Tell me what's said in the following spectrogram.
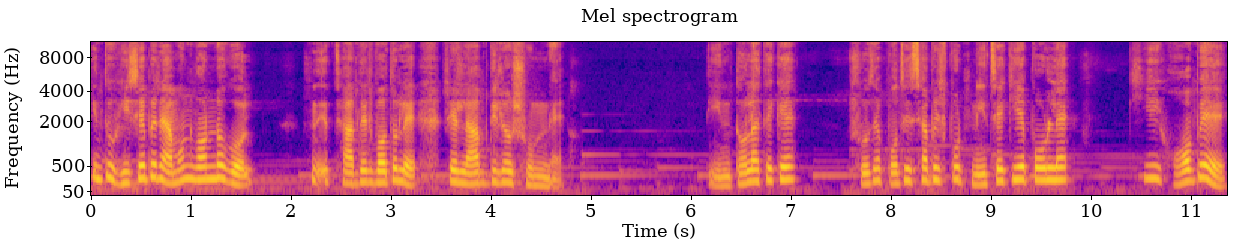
কিন্তু হিসেবের এমন গণ্ডগোল ছাদের বদলে সে লাভ দিল শূন্যে। তিনতলা থেকে সোজা পঁচিশ ছাব্বিশ ফুট নিচে গিয়ে পড়লে কি হবে?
